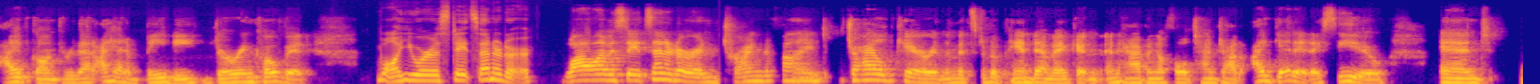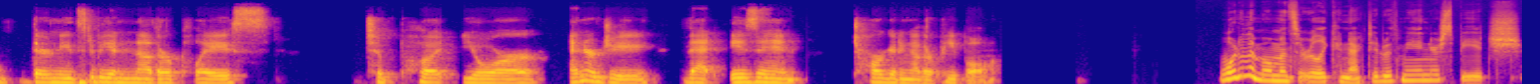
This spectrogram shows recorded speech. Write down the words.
I have gone through that. I had a baby during COVID. While you were a state senator. While I'm a state senator and trying to find childcare in the midst of a pandemic and, and having a full time job. I get it. I see you. And there needs to be another place to put your energy that isn't targeting other people. One of the moments that really connected with me in your speech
